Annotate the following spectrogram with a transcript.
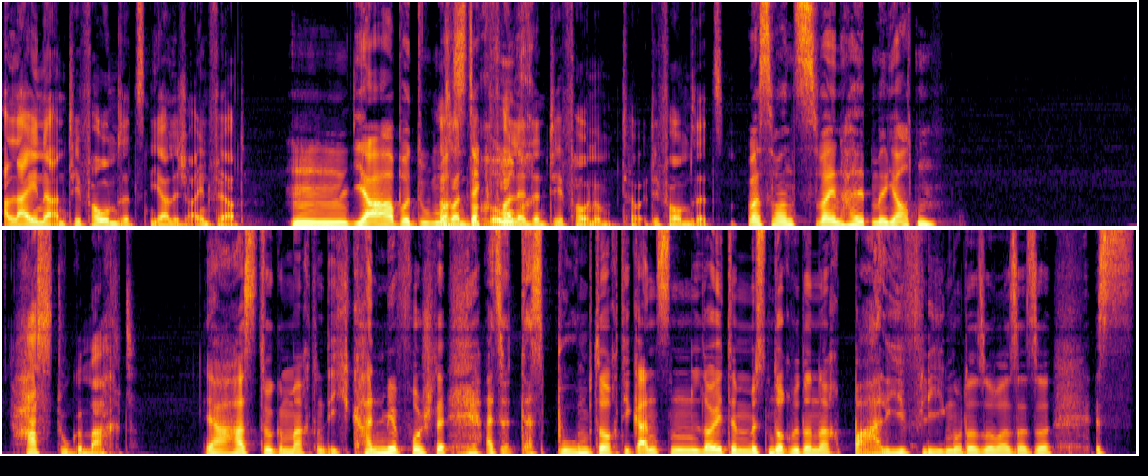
alleine an TV-Umsätzen jährlich einfährt. Hm, ja, aber du machst also an doch wegfallenden TV-Umsätzen. TV Was waren es, zweieinhalb Milliarden? Hast du gemacht. Ja, hast du gemacht. Und ich kann mir vorstellen, also das boomt doch. Die ganzen Leute müssen doch wieder nach Bali fliegen oder sowas. Also es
